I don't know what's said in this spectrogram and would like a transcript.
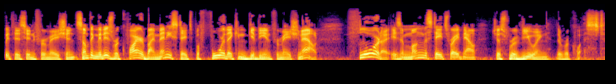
with this information, something that is required by many states before they can give the information out. Florida is among the states right now just reviewing the request.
